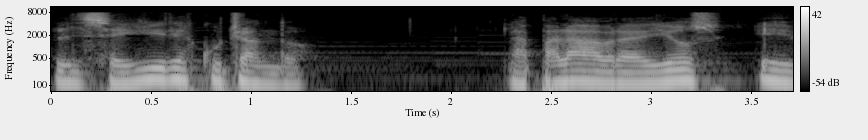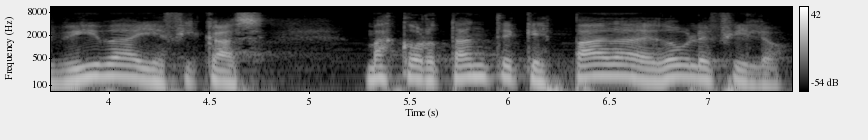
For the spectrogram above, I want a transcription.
el seguir escuchando. La palabra de Dios es viva y eficaz, más cortante que espada de doble filo.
